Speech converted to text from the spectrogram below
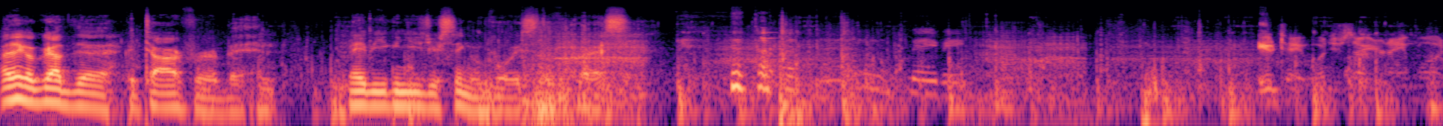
I think I'll grab the guitar for a bit. And maybe you can use your singing voice to impress. Maybe. You two, what'd you say your name was?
